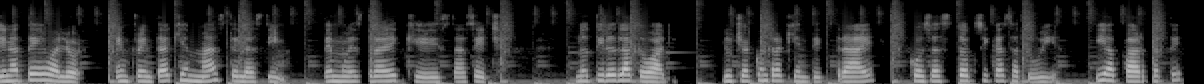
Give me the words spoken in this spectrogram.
llénate de valor, enfrenta a quien más te lastima, demuestra de que estás hecha. No tires la toalla, lucha contra quien te trae cosas tóxicas a tu vida y apártate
